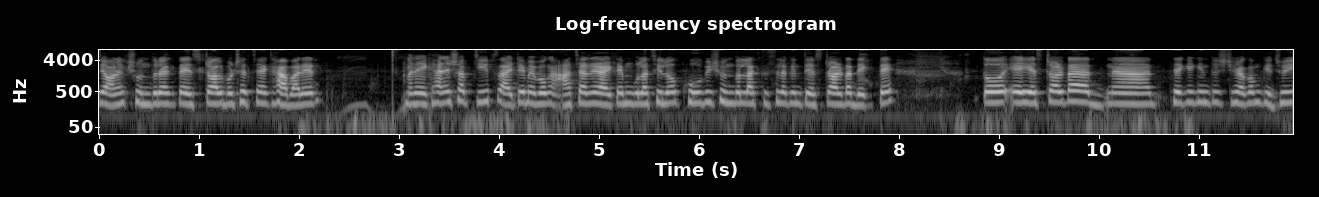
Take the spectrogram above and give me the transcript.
যে অনেক সুন্দর একটা স্টল বসেছে খাবারের। মানে এখানে সব চিপস আইটেম এবং আচারের আইটেমগুলো ছিল। খুবই সুন্দর লাগতেছিল কিন্তু স্টলটা দেখতে। তো এই স্টলটা থেকে কিন্তু সেরকম কিছুই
